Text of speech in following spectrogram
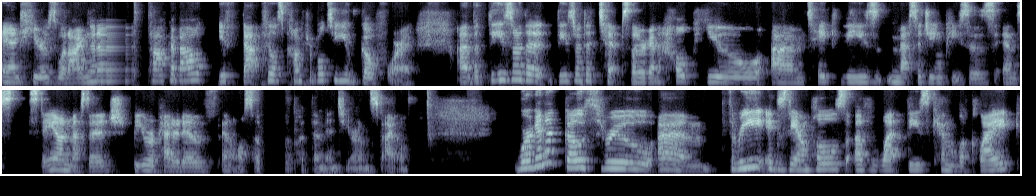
and here's what i'm going to talk about. If that feels comfortable to you go for it. Uh, but these are the these are the tips that are going to help you um, take these messaging pieces and stay on message be repetitive and also put them into your own style. We're going to go through um, three examples of what these can look like.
